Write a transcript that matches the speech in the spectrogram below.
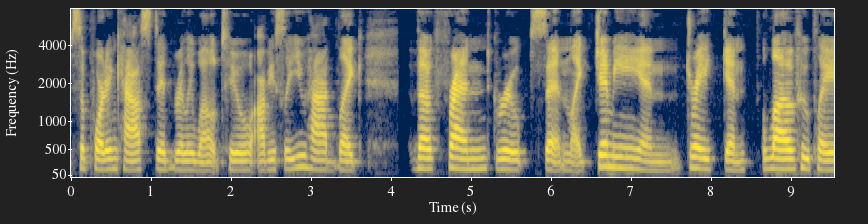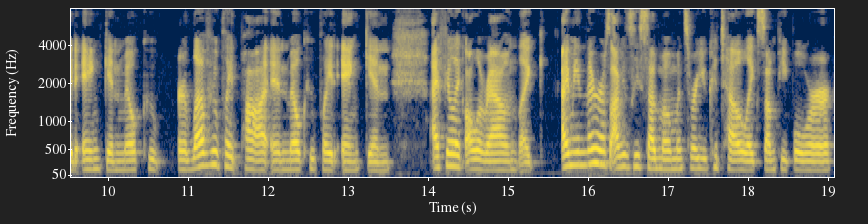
supporting cast did really well too. Obviously, you had like the friend groups and like Jimmy and Drake and Love who played Ink and Milk who or Love who played Pa and Milk who played Ink and I feel like all around like I mean, there was obviously some moments where you could tell like some people were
